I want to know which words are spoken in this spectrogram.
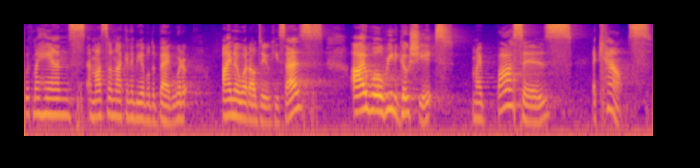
with my hands. I'm also not going to be able to beg. What, I know what I'll do, he says. I will renegotiate my boss's accounts.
